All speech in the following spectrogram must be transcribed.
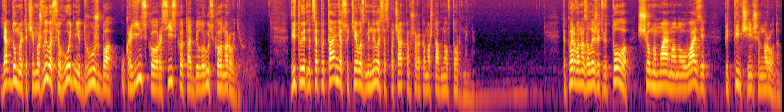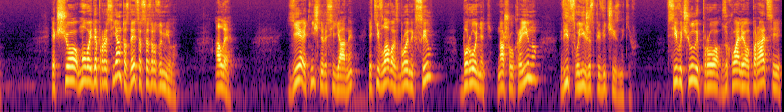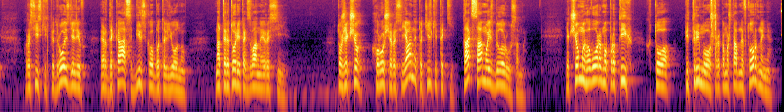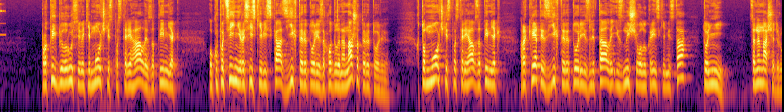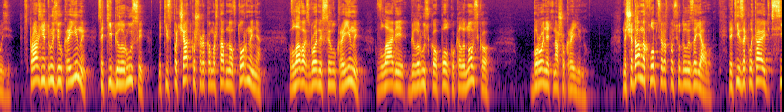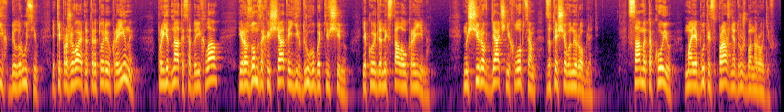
Як думаєте, чи можлива сьогодні дружба українського, російського та білоруського народів? Відповідь на це питання суттєво змінилася з початком широкомасштабного вторгнення. Тепер вона залежить від того, що ми маємо на увазі під тим чи іншим народом. Якщо мова йде про росіян, то здається все зрозуміло. Але є етнічні росіяни, які в лавах Збройних сил боронять нашу Україну від своїх же співвітчизників. Всі ви чули про зухвалі операції російських підрозділів РДК Сибірського батальйону на території так званої Росії. Тож, якщо хороші росіяни, то тільки такі. Так само і з білорусами. Якщо ми говоримо про тих, хто підтримував широкомасштабне вторгнення, про тих білорусів, які мовчки спостерігали за тим, як окупаційні російські війська з їх території заходили на нашу територію, хто мовчки спостерігав за тим, як ракети з їх території злітали і знищували українські міста, то ні, це не наші друзі. Справжні друзі України це ті білоруси, які з початку широкомасштабного вторгнення в лавах Збройних сил України, в лаві білоруського полку Калиновського боронять нашу країну. Нещодавно хлопці розповсюдили заяву, в якій закликають всіх білорусів, які проживають на території України, приєднатися до їх лав і разом захищати їх другу батьківщину, якою для них стала Україна. Ми щиро вдячні хлопцям за те, що вони роблять. Саме такою має бути справжня дружба народів.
